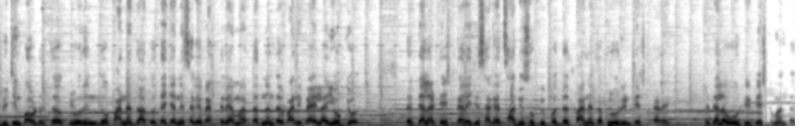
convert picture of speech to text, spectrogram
ब्लिचिंग पावडरचं क्लोरीन जो पाण्यात जातो त्याच्याने सगळे बॅक्टेरिया मारतात नंतर पाणी प्यायला योग्य होतं. तर त्याला टेस्ट करायची सगळ्यात साधी सोपी पद्धत पाण्याचा क्लोरीन टेस्ट करायची. तर त्याला ओटी टेस्ट म्हणतात.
